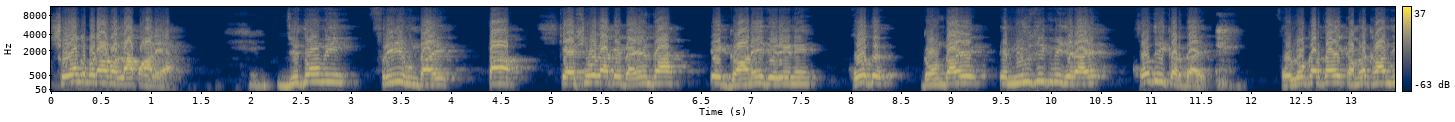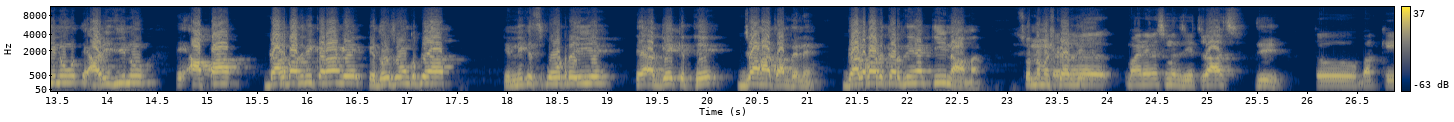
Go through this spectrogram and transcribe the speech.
ਸ਼ੌਂਕ ਬੜਾ ਵੱਲਾ ਪਾ ਲਿਆ। ਜਦੋਂ ਵੀ ਫ੍ਰੀ ਹੁੰਦਾ ਏ ਤਾਂ ਕੈਸ਼ੂਅਲ ਲਾ ਕੇ ਬਹਿ ਜਾਂਦਾ। ਇਹ ਗਾਣੇ ਜਿਹੜੇ ਨੇ ਖੁਦ ਗਾਉਂਦਾ ਏ ਤੇ 뮤직 ਵੀ ਜਿਹੜਾ ਏ ਖੁਦ ਹੀ ਕਰਦਾ ਏ। ਫੋਲੋ ਕਰਦਾ ਏ ਕਮਲ ਖਾਨ ਜੀ ਨੂੰ ਤੇ ਆਰੀ ਜੀ ਨੂੰ ਤੇ ਆਪਾਂ ਗੱਲਬਾਤ ਵੀ ਕਰਾਂਗੇ ਕਿਦੋਂ ਸ਼ੌਂਕ ਪਿਆ ਕਿੰਨੀ ਕਿ ਸਪੋਰਟ ਰਹੀ ਏ ਤੇ ਅੱਗੇ ਕਿੱਥੇ ਜਾਣਾ ਚਾਹੁੰਦੇ ਨੇ। ਗੱਲਬਾਤ ਕਰਦੇ ਆ ਕੀ ਨਾਮ ਹੈ? ਸੋ ਨਮਸਕਾਰ ਜੀ। ਮੈਂ ਨੇਮ ਇਸ ਰਾਜ ਜੀ। तो बाकी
